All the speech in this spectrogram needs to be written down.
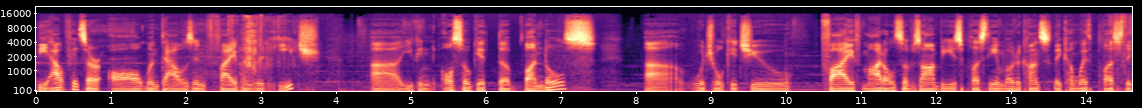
the outfits are all 1,500 each. Uh, you can also get the bundles, uh, which will get you five models of zombies plus the emoticons they come with, plus the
